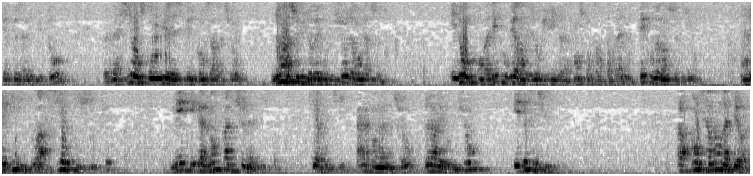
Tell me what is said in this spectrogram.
quelques années plus tôt, euh, La science conduit à l'esprit de conservation, non à celui de révolution et de renversement. Et donc, on va découvrir dans les origines de la France contemporaine, découvrir dans ce livre, un réquisitoire scientifique, mais également traditionnaliste, qui aboutit à la condamnation de la Révolution et de ses sujets. Alors, concernant la terreur,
